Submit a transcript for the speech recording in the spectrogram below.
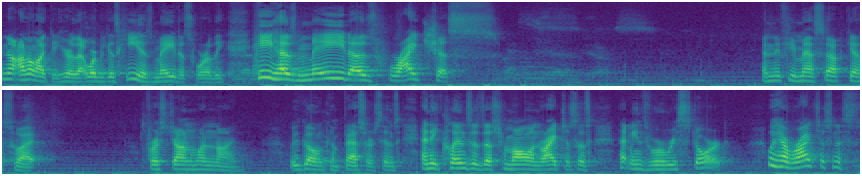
You know, I don't like to hear that word because He has made us worthy. He has made us righteous. And if you mess up, guess what? 1 John 1 9. We go and confess our sins, and He cleanses us from all unrighteousness. That means we're restored. We have righteousness.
